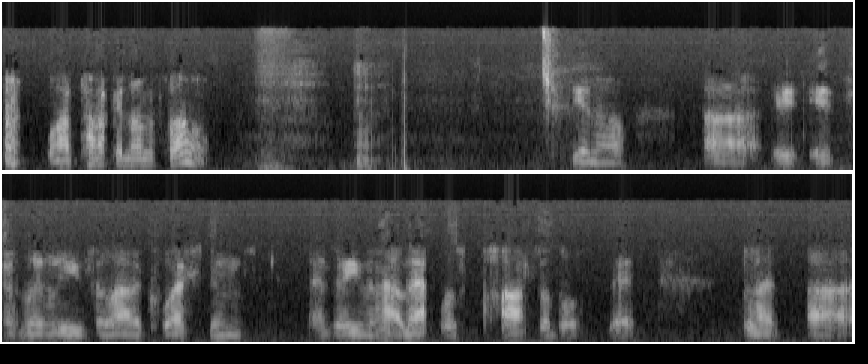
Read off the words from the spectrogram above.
while talking on the phone. You know, uh, it, it certainly leaves a lot of questions as to even how that was possible. That, but uh,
